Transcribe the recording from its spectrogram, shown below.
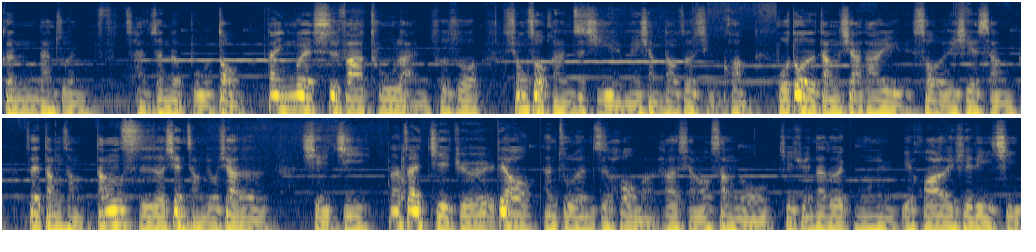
跟男主人产生了搏斗。但因为事发突然，所以说凶手可能自己也没想到这情况。搏斗的当下，他也受了一些伤，在当场当时的现场留下了血迹。那在解决掉男主人之后嘛，他想要上楼解决那对母女，也花了一些力气。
